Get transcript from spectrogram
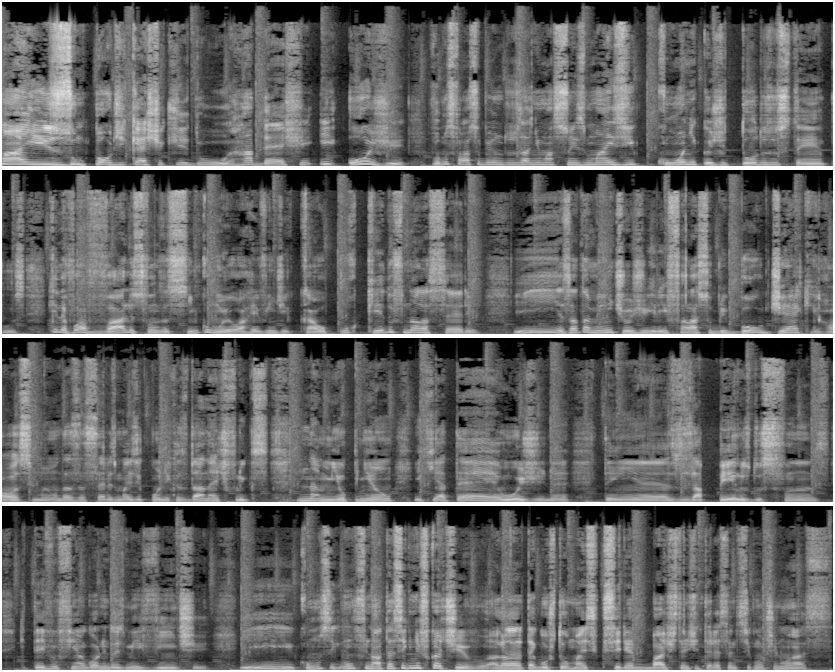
Mais um podcast aqui do Radesh e hoje vamos falar sobre uma das animações mais icônicas de todos os tempos, que levou a vários fãs assim como eu a reivindicar o porquê do final da série. E exatamente hoje irei falar sobre BoJack Horseman, uma das séries mais icônicas da Netflix, na minha opinião, e que até hoje, né, tem é, os apelos dos fãs, que teve o fim agora em 2020 e com um final até significativo. A galera até gostou, mas que seria bastante interessante se continuasse.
